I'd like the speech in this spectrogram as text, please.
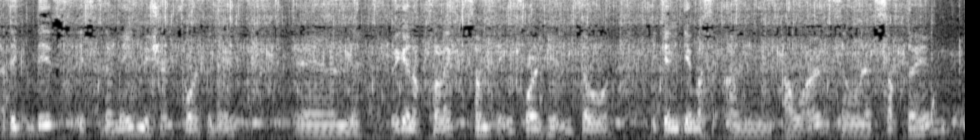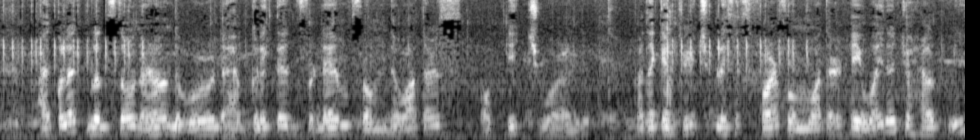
I think this is the main mission for today. And we're gonna collect something for him so he can give us an award. So let's talk to him. I collect bloodstone around the world. I have collected for them from the waters of each world but I can reach places far from water. Hey, why don't you help me?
